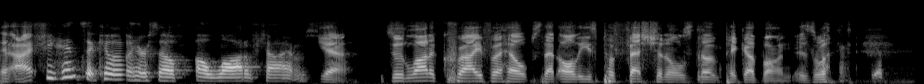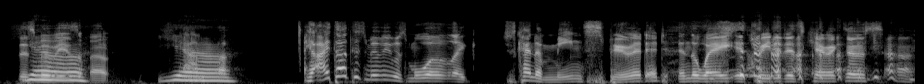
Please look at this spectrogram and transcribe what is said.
I She hints at killing herself a lot of times. yeah. It's a lot of cry for helps that all these professionals don't pick up on. Is what Yep. this movie is Yeah. about. Yeah, Yeah, I thought this movie was more like just kind of mean spirited in the way it treated its characters. Yeah.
